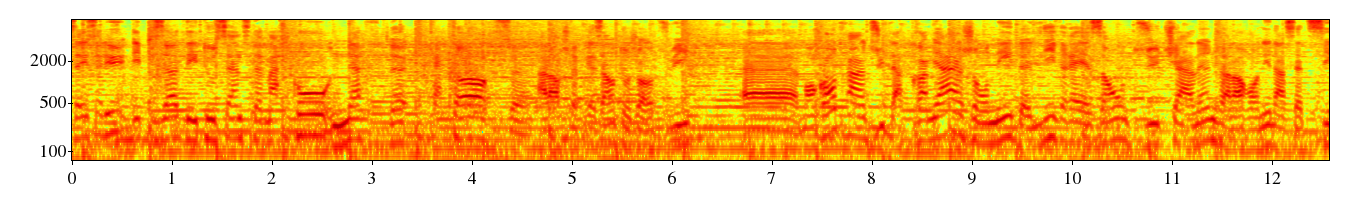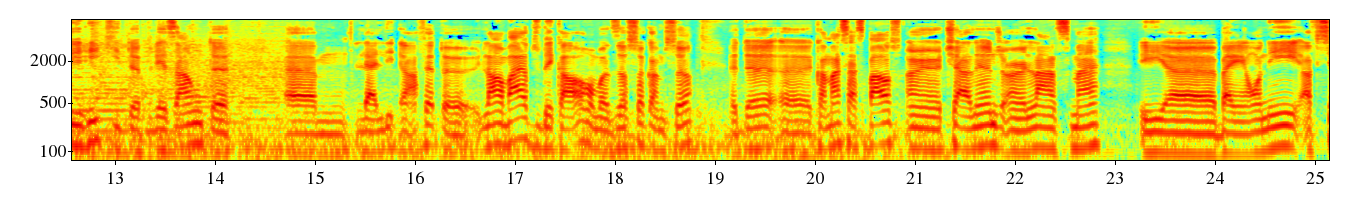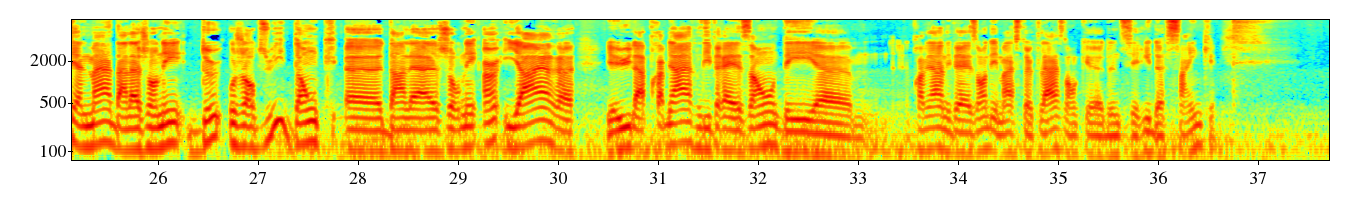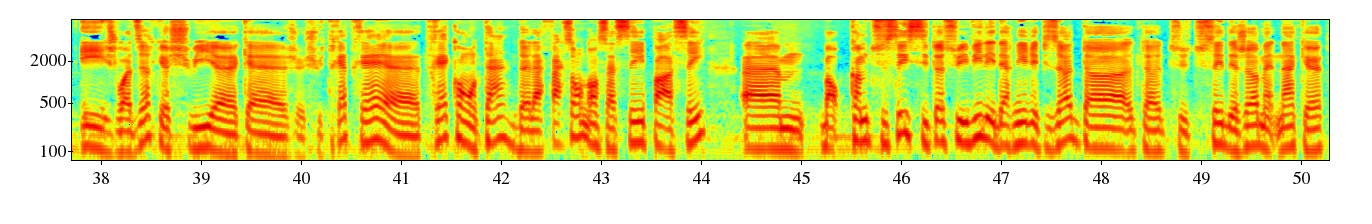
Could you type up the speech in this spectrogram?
Salut, salut, épisode des Two Cents de Marco, 9 de 14. Alors, je te présente aujourd'hui euh, mon compte rendu de la première journée de livraison du challenge. Alors, on est dans cette série qui te présente, euh, euh, la, en fait, l'envers du décor, on va dire ça comme ça, de comment ça se passe un challenge, un lancement et euh, ben on est officiellement dans la journée 2 aujourd'hui. Donc euh, dans la journée 1 hier, euh, il y a eu la première livraison des première livraison des masterclass, donc d'une série de 5. Et je dois dire que je suis que je, suis très très très content de la façon dont ça s'est passé. Euh, bon, comme tu sais, si tu as suivi les derniers épisodes, tu, sais déjà maintenant que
